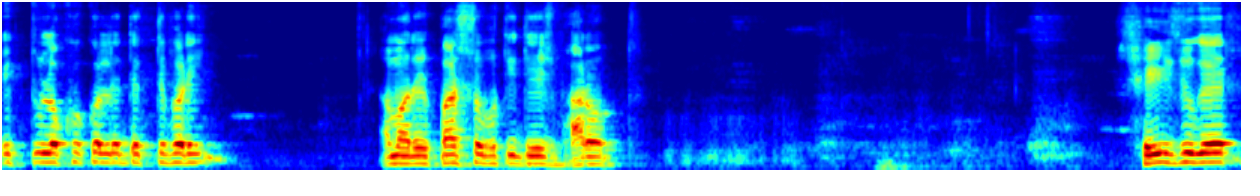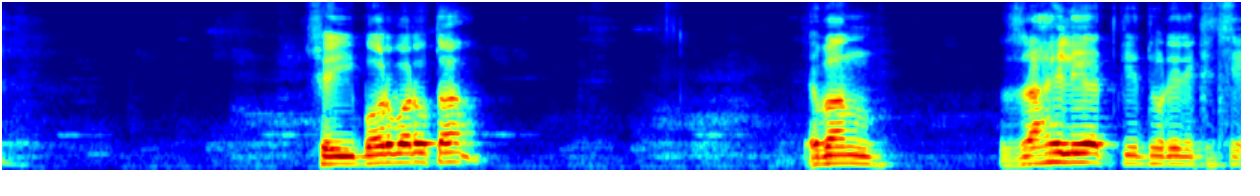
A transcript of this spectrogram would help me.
একটু লক্ষ্য করলে দেখতে পারি, আমাদের পার্শ্ববর্তী দেশ ভারত, সেই যুগের সেই বর্বরতা এবং জাহিলিয়াতকে ধরে রেখেছে।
